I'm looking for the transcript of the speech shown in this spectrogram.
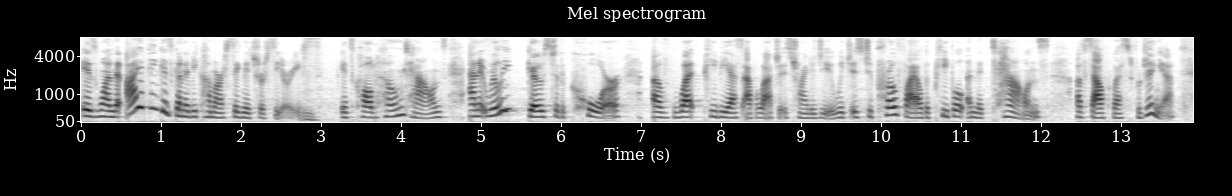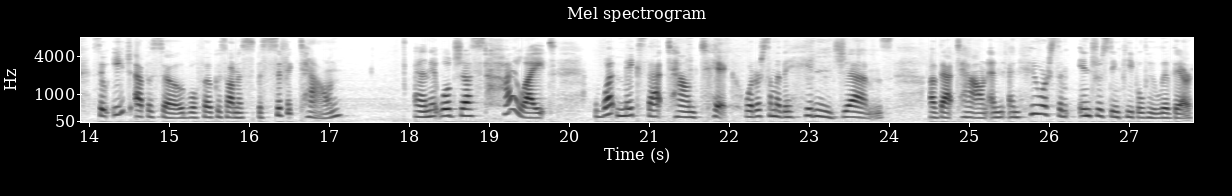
is one that I think is going to become our signature series. Mm. It's called Hometowns, and it really goes to the core of what PBS Appalachia is trying to do, which is to profile the people and the towns of Southwest Virginia. So each episode will focus on a specific town, and it will just highlight what makes that town tick. What are some of the hidden gems of that town, and, and who are some interesting people who live there.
